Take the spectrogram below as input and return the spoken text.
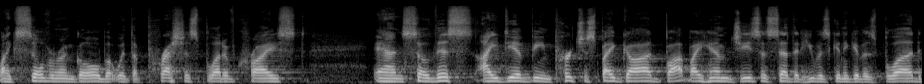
like silver and gold, but with the precious blood of Christ. And so, this idea of being purchased by God, bought by Him, Jesus said that He was going to give His blood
